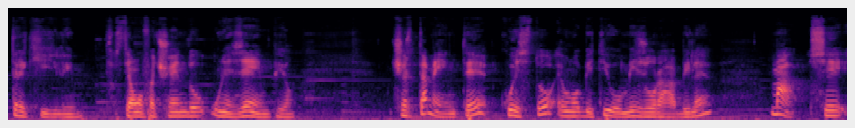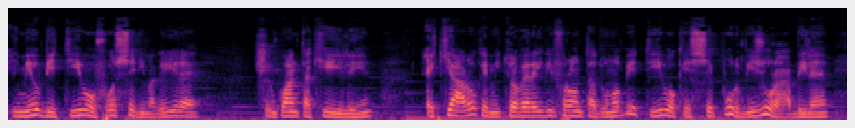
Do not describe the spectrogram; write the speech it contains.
3 kg stiamo facendo un esempio. Certamente questo è un obiettivo misurabile, ma se il mio obiettivo fosse dimagrire 50 kg, è chiaro che mi troverei di fronte ad un obiettivo che seppur misurabile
